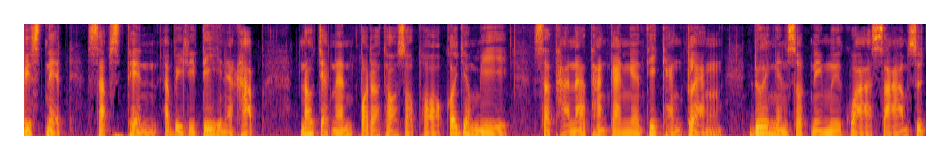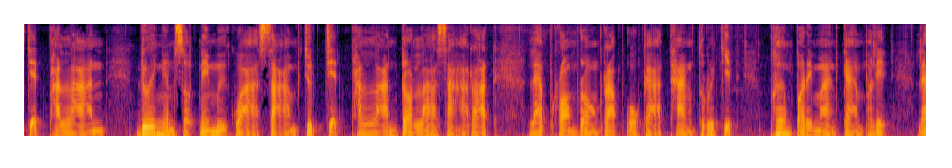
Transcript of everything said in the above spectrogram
Business Sustainability นะครับ นอกจากนั้นปตทสพก็ยังมีสถานะทางการเงินที่แข็งแกร่ง ด้วยเงินสดในมือกว่า 3.7 พันล้าน ด้วยเงินสดในมือกว่า 3.7 พันล้านดอลลาร์สหรัฐ และพร้อมรองรับโอกาสทางธุรกิจ เพิ่มปริมาณการผลิต และ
